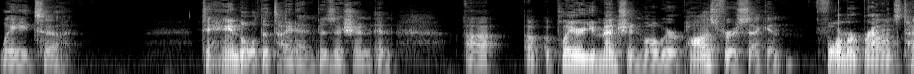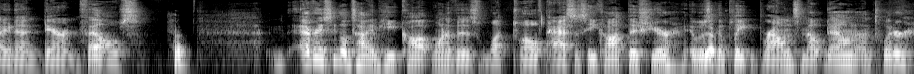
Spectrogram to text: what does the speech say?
way to to handle the tight end position. And uh, a, a player you mentioned while we were paused for a second, former Browns tight end Darren Fells. Every single time he caught one of his what twelve passes he caught this year, it was a complete Browns meltdown on Twitter.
